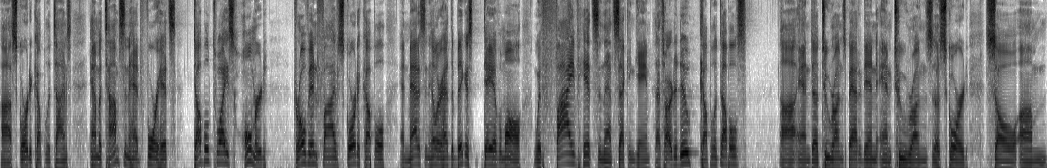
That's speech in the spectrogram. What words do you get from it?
uh, scored a couple of times. Emma Thompson had four hits, doubled twice, homered, drove in five, scored a couple, and Madison Hiller had the biggest day of them all with five hits in that second game. That's hard to do. Couple of doubles, uh, and uh, two runs batted in and two runs uh, scored. So um,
